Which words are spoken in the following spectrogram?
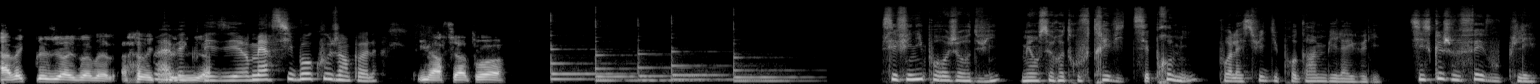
Avec plaisir Isabelle. Avec, Avec plaisir. Merci beaucoup Jean-Paul. Merci à toi. C'est fini pour aujourd'hui, mais on se retrouve très vite, c'est promis, pour la suite du programme Be Lively. Si ce que je fais vous plaît,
